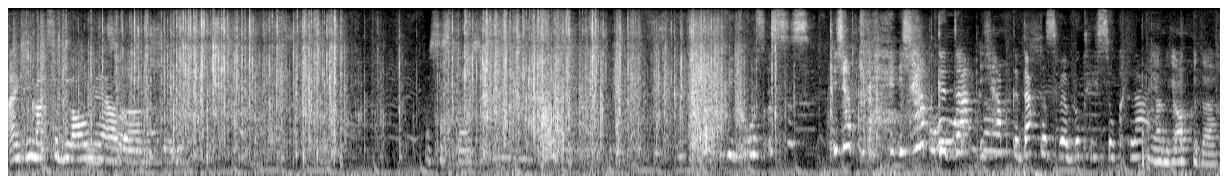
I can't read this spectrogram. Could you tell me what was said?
Eigentlich magst du blau mehr, aber. Was ist das? Das wäre wirklich so klein. Habe ich auch gedacht,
